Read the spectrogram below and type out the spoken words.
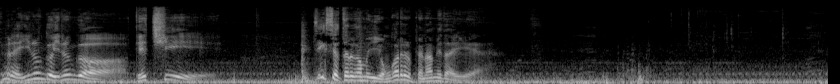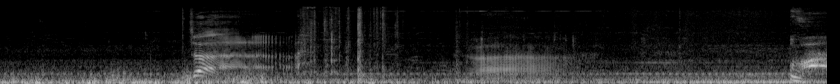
그래, 이런 거, 이런 거, 대치. 찍스 들어가면 이 용가리로 변합니다, 이게. 자. 아. 우와.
